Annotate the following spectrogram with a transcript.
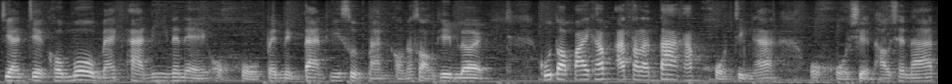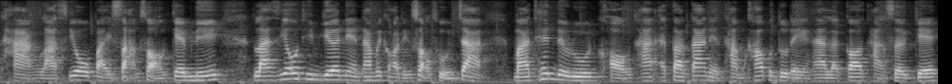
เจียนเจโคโมแม็กอานีนั่นเอง โอ้โห เป็นหนึ่งแต้มที่สุดมันของทั้งสองทีมเลย คู่ต่อไปครับอัตแลนตาครับโหดจริงฮะโอ้โหเฉือนเอาชนะทางลาซิโอไป 3-2 เกมนี้ ลาซิโอทีมเยือนเนี่ยนำไปก่อนถึง 2-0 จากมาเทนเดรูนของทางแอตแลนตาเนี่ยทำเข้าประตูเองฮะแล้วก็ทางเซอร์เกย์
